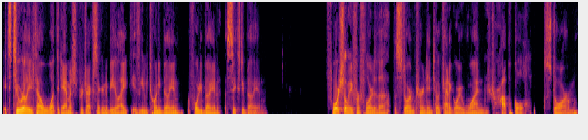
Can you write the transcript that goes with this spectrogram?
It's too early to tell what the damage projections are going to be like. Is it going to be 20 billion, 40 billion, 60 billion? Fortunately for Florida, the, the storm turned into a category one tropical storm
